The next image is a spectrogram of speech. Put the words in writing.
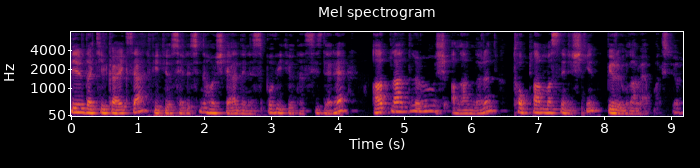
1 dakika Excel video serisine hoş geldiniz. Bu videoda sizlere adlandırılmış alanların toplanmasına ilişkin bir uygulama yapmak istiyorum.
